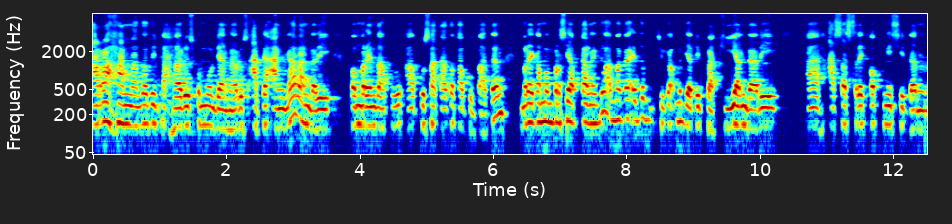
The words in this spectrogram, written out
arahan atau tidak harus kemudian harus ada anggaran dari pemerintah pusat atau kabupaten, mereka mempersiapkan itu apakah itu juga menjadi bagian dari uh, asas rekognisi dan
